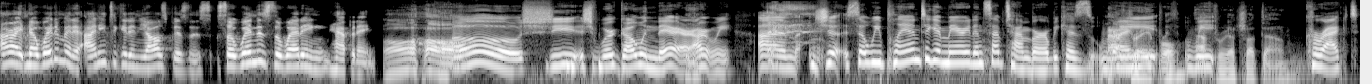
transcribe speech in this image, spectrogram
right, now wait a minute. I need to get in y'all's business. So when is the wedding happening? Oh, Oh, she, sh we're going there, aren't we? Um, ju- so we plan to get married in September because we, after April, we after we got shut down. correct.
